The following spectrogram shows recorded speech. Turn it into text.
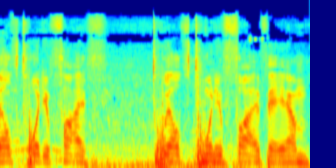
Twelve twenty-five, twelve twenty-five a.m.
